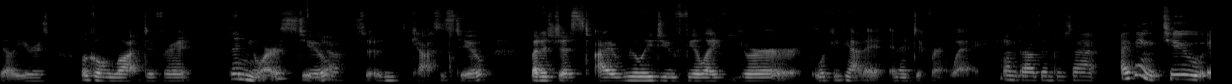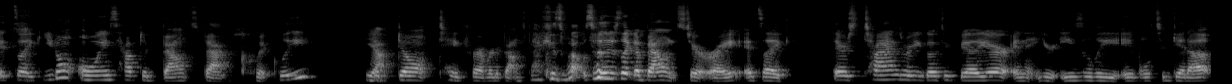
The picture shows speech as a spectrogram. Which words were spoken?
failures look a lot different than yours do. Yeah. So Cass's too. But it's just I really do feel like you're looking at it in a different way. One thousand percent. I think too, it's like you don't always have to bounce back quickly. Yeah. don't take forever to bounce back as well. So there's like a balance to it, right? It's like there's times where you go through failure and you're easily able to get up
